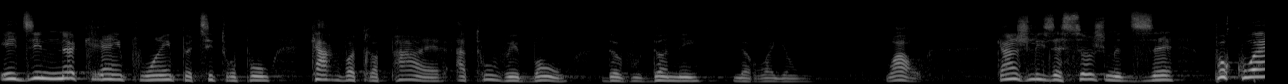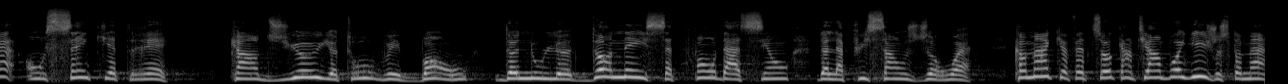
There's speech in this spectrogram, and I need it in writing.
Il dit, ne crains point, petit troupeau, car votre Père a trouvé bon de vous donner le royaume. Wow! Quand je lisais ça, je me disais, pourquoi on s'inquiéterait quand Dieu a trouvé bon de nous le donner, cette fondation de la puissance du roi? Comment il a fait ça quand il a envoyé justement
